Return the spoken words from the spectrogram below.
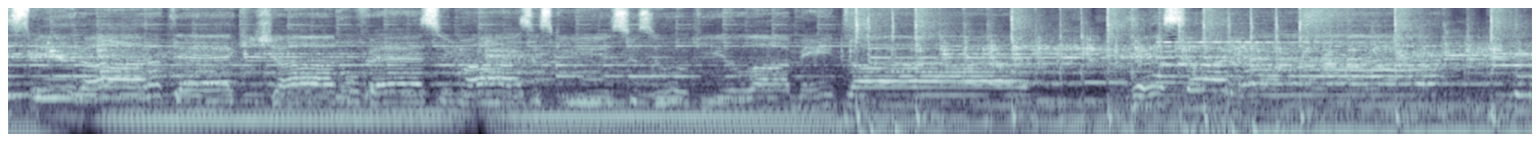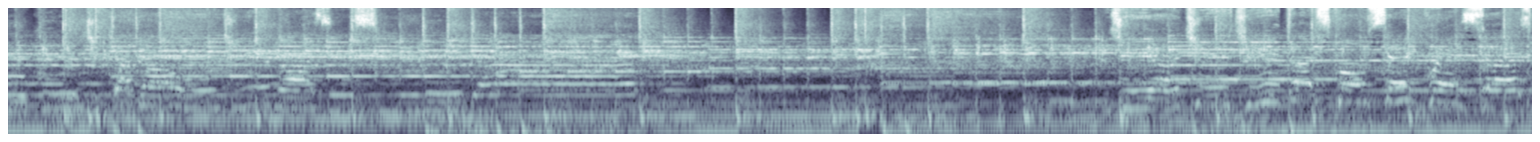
esperar até que já não houvesse mais resquícios do que lamentar. Restará Diante de consequências,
